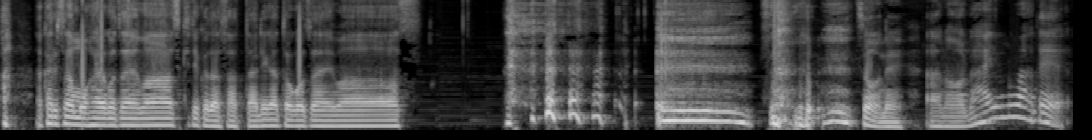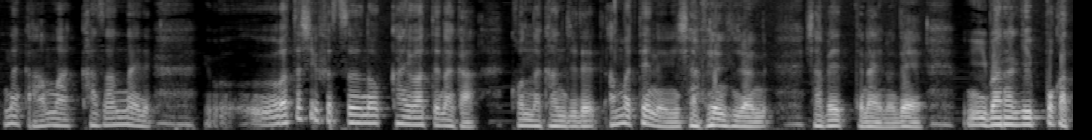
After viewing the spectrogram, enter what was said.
あ、あかりさんもおはようございます。来てくださってありがとうございます。そうね。あの、ライブはね、なんかあんま飾んないで、私普通の会話ってなんかこんな感じで、あんま丁寧に喋んじゃん、喋ってないので、茨城っぽかっ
